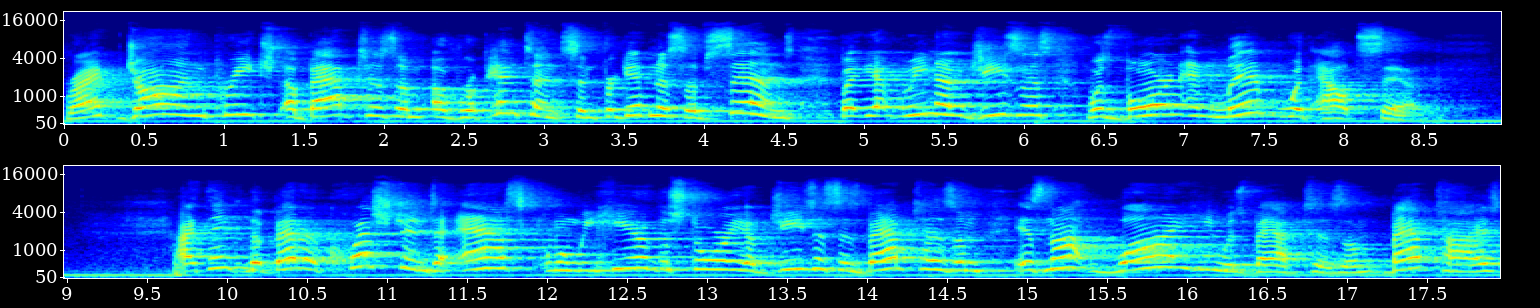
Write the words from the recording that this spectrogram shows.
right? John preached a baptism of repentance and forgiveness of sins, but yet we know Jesus was born and lived without sin. I think the better question to ask when we hear the story of Jesus' baptism is not why he was baptism, baptized,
